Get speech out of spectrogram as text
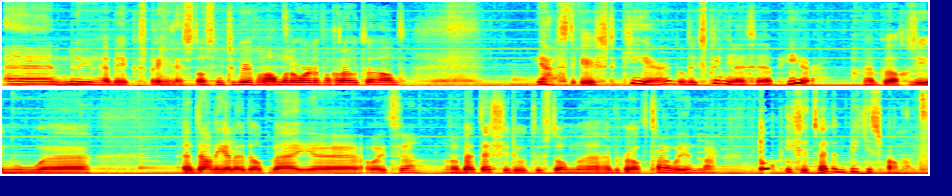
En nu heb ik springles. Dat is natuurlijk weer van andere orde van grootte. Want ja, het is de eerste keer dat ik springles heb hier. Heb ik wel gezien hoe eh, Danielle dat bij, heet ze? Bij Tessje doet. Dus dan heb ik er wel vertrouwen in. Maar is het wel een beetje spannend.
